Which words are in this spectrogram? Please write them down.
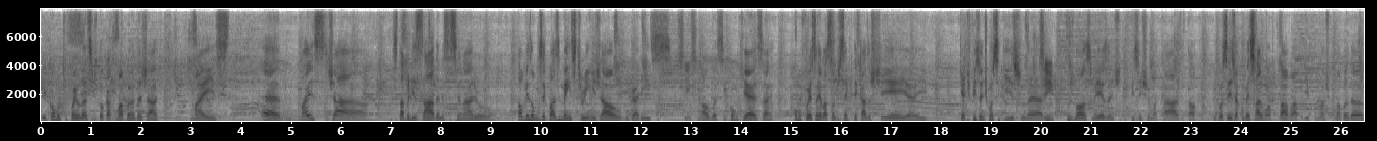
E como que foi o lance de tocar com uma banda já mais. É, mais já estabilizada nesse cenário? Talvez vamos dizer quase mainstream já, o Bugarins, Sim, sim. algo assim. Como que é essa. Como foi essa relação de sempre ter casa cheia e. Que é difícil a gente conseguir isso, né? Sim, Por nós mesmos, a gente é difícil encher uma casa e tal. E vocês já começaram a, a abrir pra uma, uma banda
